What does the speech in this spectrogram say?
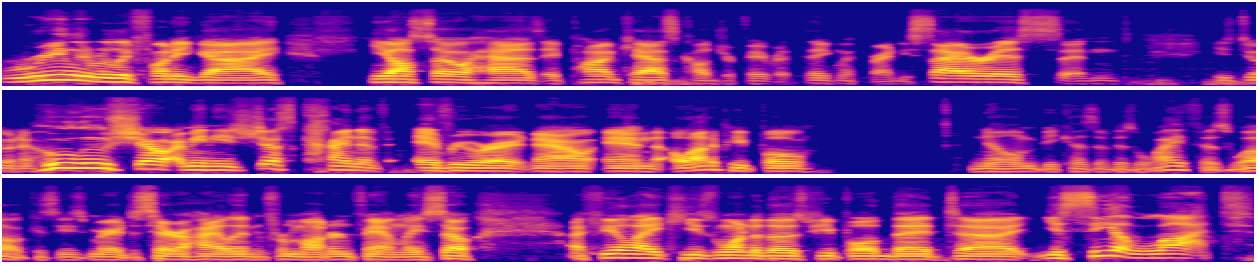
really really funny guy. He also has a podcast called Your Favorite Thing with Brandi Cyrus, and he's doing a Hulu show. I mean, he's just kind of everywhere right now, and a lot of people know him because of his wife as well, because he's married to Sarah Hyland from Modern Family. So I feel like he's one of those people that uh, you see a lot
